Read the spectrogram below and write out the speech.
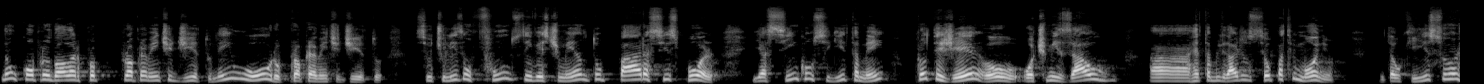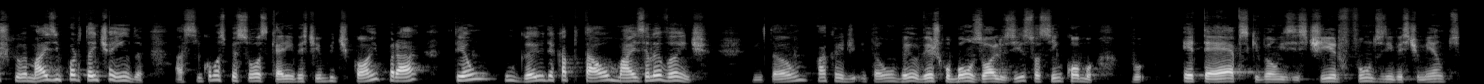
não compram dólar pro propriamente dito, nem o ouro propriamente dito. Se utilizam fundos de investimento para se expor e assim conseguir também proteger ou otimizar a rentabilidade do seu patrimônio. Então, que isso acho que é mais importante ainda. Assim como as pessoas querem investir em Bitcoin para ter um, um, ganho de capital mais relevante. Então, acredito, então vejo com bons olhos isso, assim como ETFs que vão existir, fundos de investimentos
